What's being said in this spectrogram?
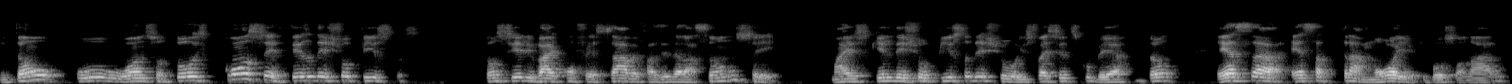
Então, o Anderson Torres com certeza deixou pistas. Então, se ele vai confessar, vai fazer delação, não sei. Mas que ele deixou pista, deixou. Isso vai ser descoberto. Então, essa, essa tramóia que Bolsonaro,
